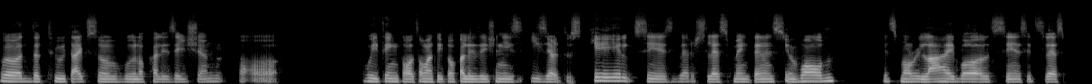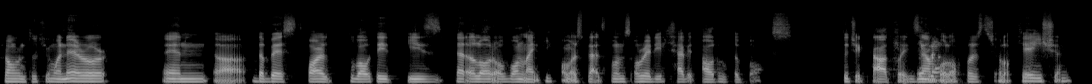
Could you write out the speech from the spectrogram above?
uh, the two types of localization, uh, we think automatic localization is easier to scale since there's less maintenance involved. It's more reliable since it's less prone to human error. And uh, the best part about it is that a lot of online e-commerce platforms already have it out of the box. 2Checkout, for example, offers location.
